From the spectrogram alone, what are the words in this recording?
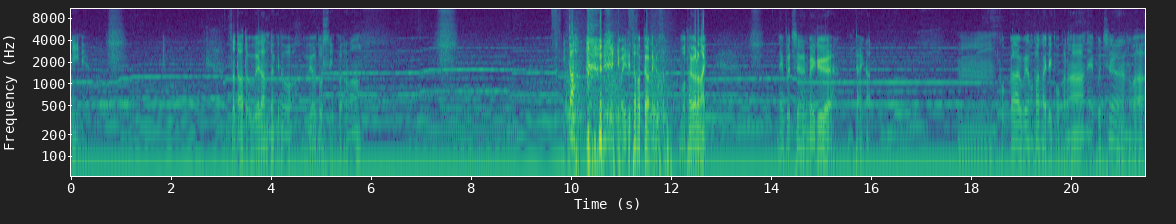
いいね。さて、あと上なんだけど、上をどうしていくかだな。いっか 今入れたばっかなんだけどさ、もう頼らない。ネプチューンがいる、みたいな。うーん、こっから上も考えていこうかな。ネプチューンは、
